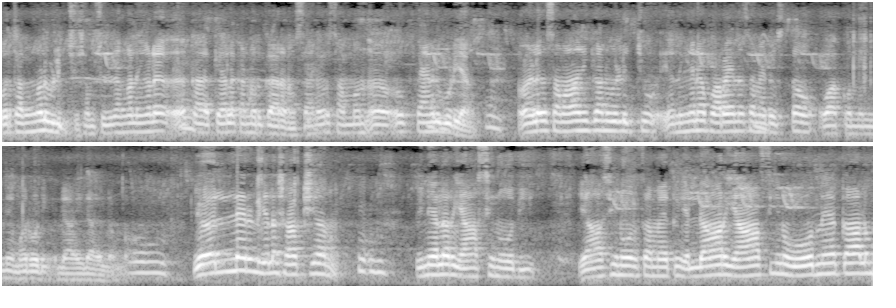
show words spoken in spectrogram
ഒരു തങ്ങൾ വിളിച്ചു. ശംസുദ്ദീൻ തങ്ങൾ നിങ്ങളെ കേരള കണ്ണൂർക്കാരാണ്. ഉസ്താദിന്റെ ഒരു സംബന്ധ ഫാമിലി കൂടിയാണ്. അയാൾ സമാധാനിക്കാൻ വിളിച്ചു. എന്നിങ്ങനെ പറയുന്ന സമയത്ത് ഉസ്താവ് വാക്കൊന്നും മറുപടി ലാ ഇലാഹ ഇല്ലല്ലാഹ് എല്ലാവരും ചില സാക്ഷിയാണ്. പിന്നെ എല്ലാവരും യാസിൻ ഓതി. യാസിൻ ഓതുന്ന സമയത്ത് എല്ലാവരും യാസിൻ ഓതുന്നേക്കാളും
